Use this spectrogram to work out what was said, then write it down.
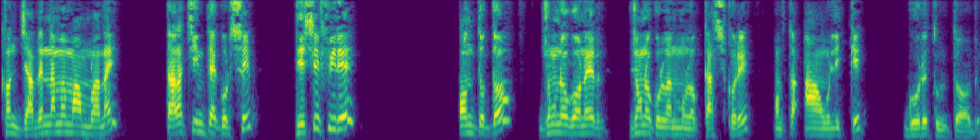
এখন যাদের নামে মামলা নাই, তারা চিন্তা করছে দেশে ফিরে অন্তত জনগণের জনকল্যাণমূলক কাজ করে অন্তত আওয়ামী লীগকে গড়ে তুলতে হবে।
